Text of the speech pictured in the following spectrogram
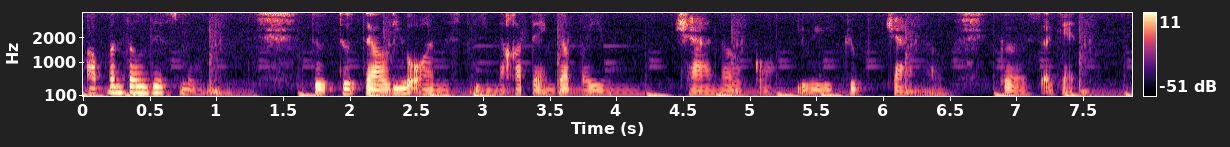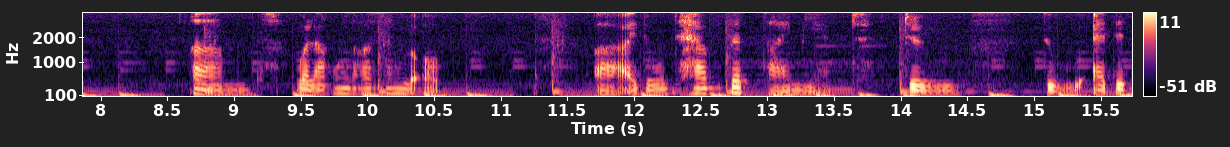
up until this moment, to to tell you honestly, nakatenga pa yung channel ko, yung YouTube channel. Because again, um, wala akong lakas ng loob. Uh, I don't have the time yet to to edit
